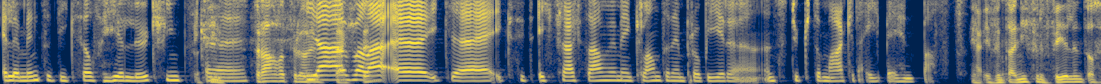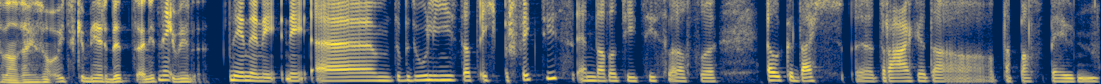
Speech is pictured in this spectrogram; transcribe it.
elementen die ik zelf heel leuk vind. Ik zie het Eh, stralen terwijl ja, zegt. voilà. Ik, ik zit echt graag samen met mijn klanten en probeer eh, een stuk te maken dat echt bij hen past. Ja, je vindt dat niet vervelend als ze dan zeggen zo oh, ietsje meer dit en ietsje Nee. meer... Nee, nee, nee. nee. Ehm, de bedoeling is dat het echt perfect is en dat het iets is wat ze elke dag dragen dat, dat past bij hun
